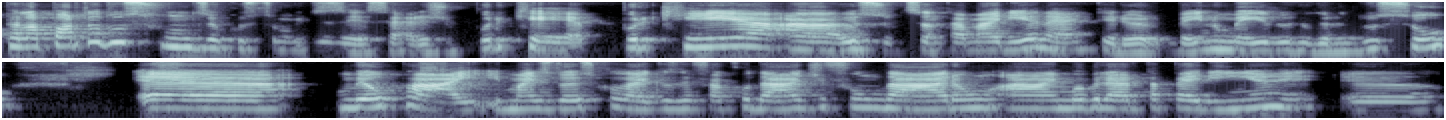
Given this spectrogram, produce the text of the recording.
pela porta dos fundos, eu costumo dizer, Sérgio. Por quê? Porque a, eu sou de Santa Maria, né, interior, bem no meio do Rio Grande do Sul. É, o meu pai e mais dois colegas da faculdade fundaram a Imobiliária Taperinha uh,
